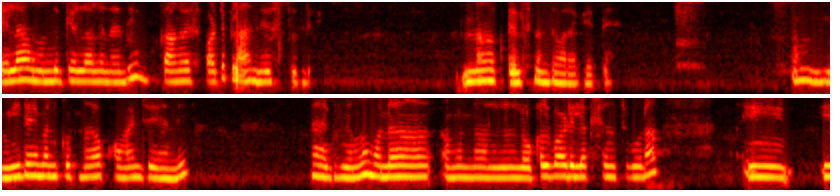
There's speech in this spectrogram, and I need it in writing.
ఎలా ముందుకెళ్ళాలనేది కాంగ్రెస్ పార్టీ ప్లాన్ చేస్తుంది. నాకు తెలిసినంత వరకు అయితే మీరేమనుకుంటున్నారో కామెంట్ చేయండి. మ్యాక్సిమమ్ మొన్న మొన్న లోకల్ బాడీ ఎలక్షన్స్ కూడా ఈ ఈ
